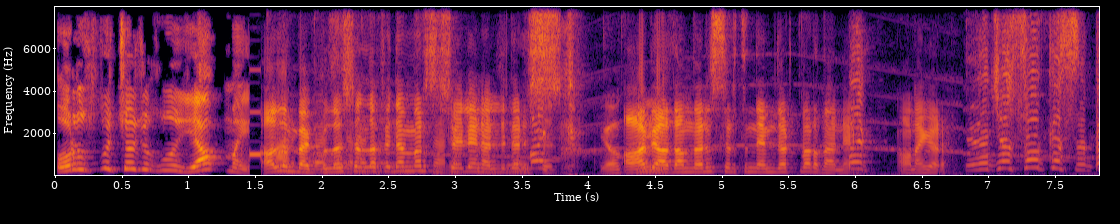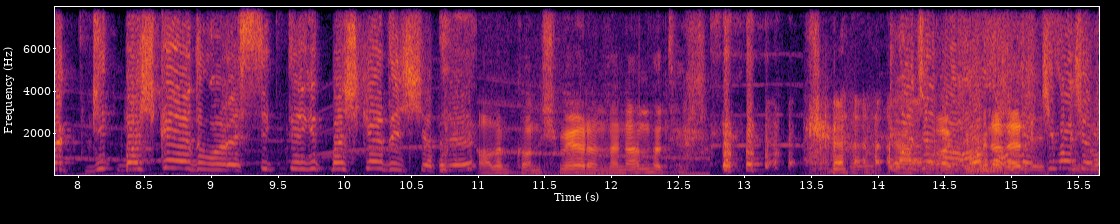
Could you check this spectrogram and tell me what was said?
Orospu çocukluğu yapmayın. Alın bak bulaşan laf eden varsa söyleyin hallederiz. Yok Abi adamların sırtında M4 var da hani ona göre. Yönetici sokası. Bak git başka yerde uğraş. Siktir git başka yerde iş yap ya. Oğlum konuşmuyor lan ne anlatıyor? Kim acaba? Bakın Allah birader. Allah, Kim acaba?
